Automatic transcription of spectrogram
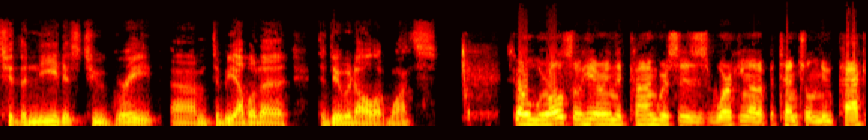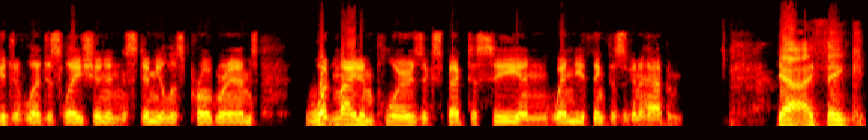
to the need is too great um, to be able to to do it all at once. So we're also hearing that Congress is working on a potential new package of legislation and stimulus programs. What might employers expect to see, and when do you think this is going to happen? Yeah, I think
